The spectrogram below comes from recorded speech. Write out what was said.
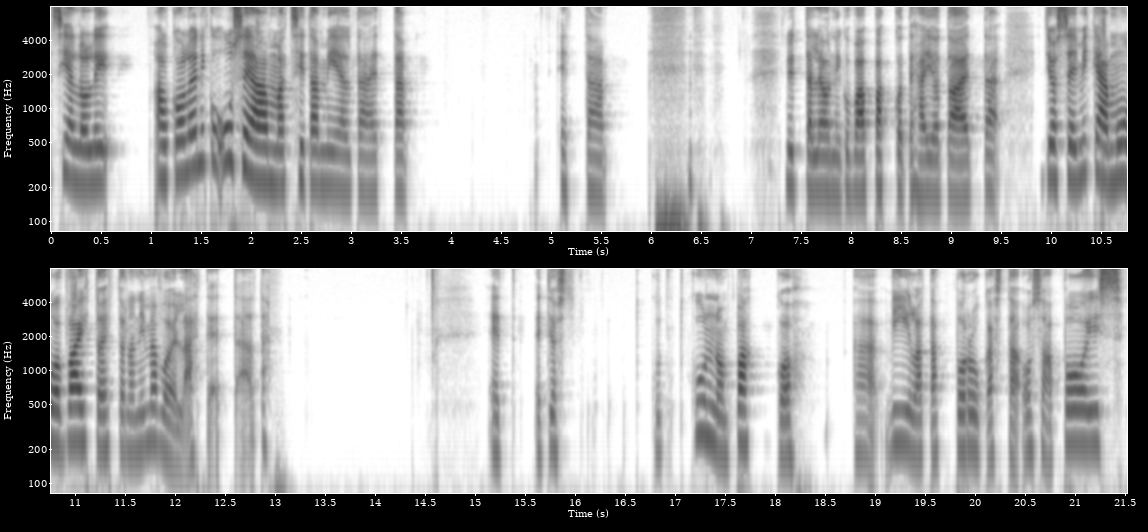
siellä oli, alkoi olla niin useammat sitä mieltä, että, että nyt tälle on niin vaan pakko tehdä jotain, että jos ei mikään muu ole vaihtoehtona, niin mä voin lähteä täältä. Et, et jos kun on pakko ää, viilata porukasta osa pois,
